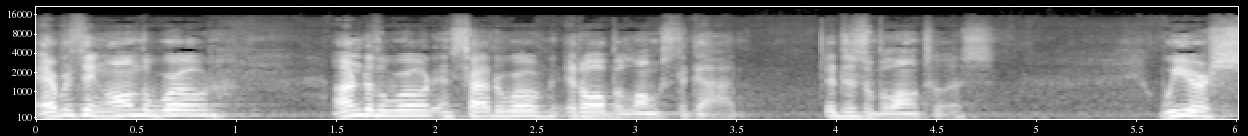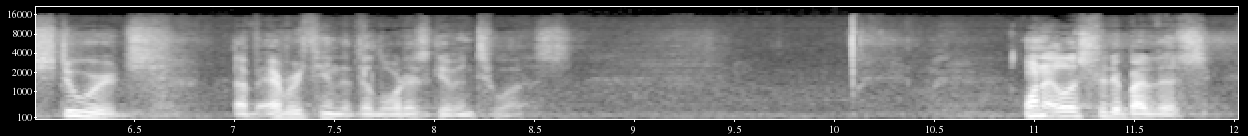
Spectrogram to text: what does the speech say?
everything on the world, under the world, inside the world, it all belongs to God. It doesn't belong to us. We are stewards of everything that the Lord has given to us. I want to illustrate it by this.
